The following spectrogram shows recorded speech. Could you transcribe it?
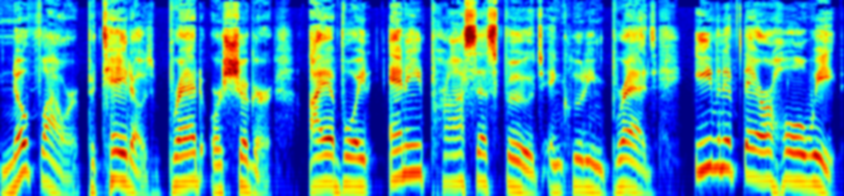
no flour, potatoes, bread, or sugar. I avoid any processed foods, including breads, even if they are whole wheat.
